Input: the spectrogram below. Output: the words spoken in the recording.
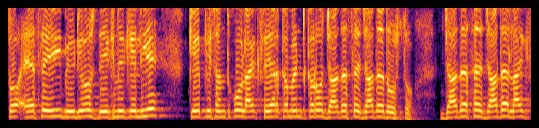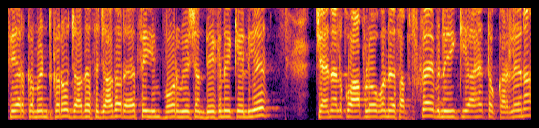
तो ऐसे ही वीडियोस देखने के लिए के पी संत को लाइक शेयर कमेंट करो, ज़्यादा से ज़्यादा दोस्तों। ज़्यादा से ज़्यादा लाइक शेयर कमेंट करो, ज़्यादा से ज़्यादा और ऐसे ही इंफॉर्मेशन देखने के लिए चैनल को आप लोगों ने सब्सक्राइब नहीं किया है तो कर लेना।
